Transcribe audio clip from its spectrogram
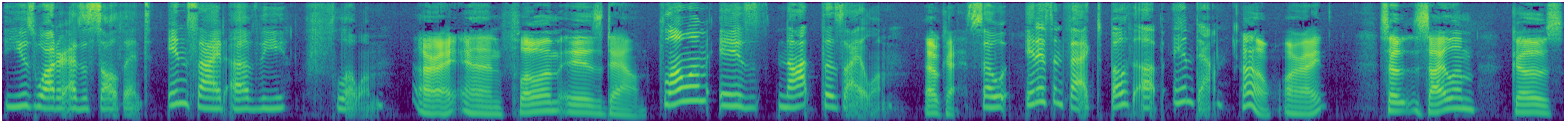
use water as a solvent inside of the phloem. All right. And phloem is down. Phloem is not the xylem. Okay. So it is, in fact, both up and down. Oh, all right. So xylem goes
